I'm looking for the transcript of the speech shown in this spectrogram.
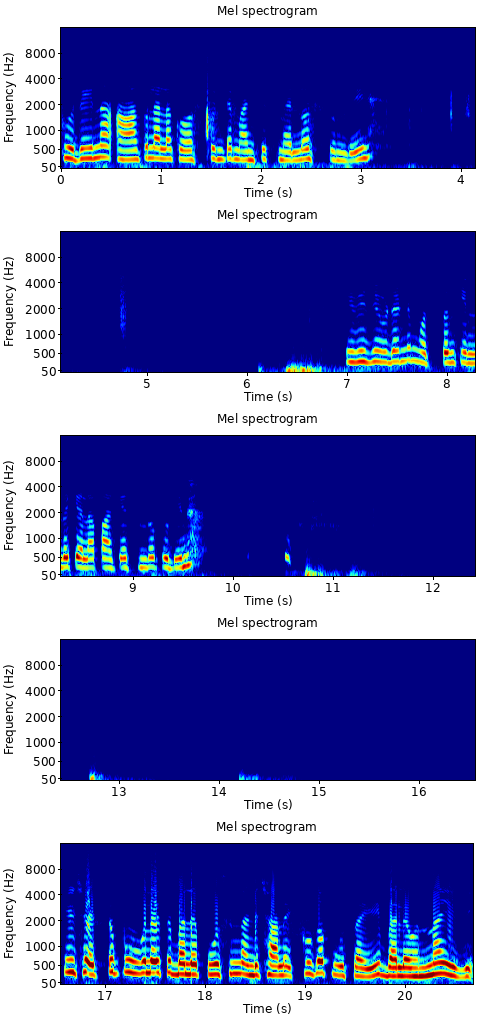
పుదీనా ఆకులు అలా కోస్తుంటే మంచి స్మెల్ వస్తుంది. ఇది చూడండి మొత్తం కిందకి ఎలా పాకేస్తుందో పుదీనా. ఈ చెట్టు పువ్వులు అయితే భలే పూసిందండి. చాలా ఎక్కువగా పూసాయి. భలే ఉన్నాయి ఇవి.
